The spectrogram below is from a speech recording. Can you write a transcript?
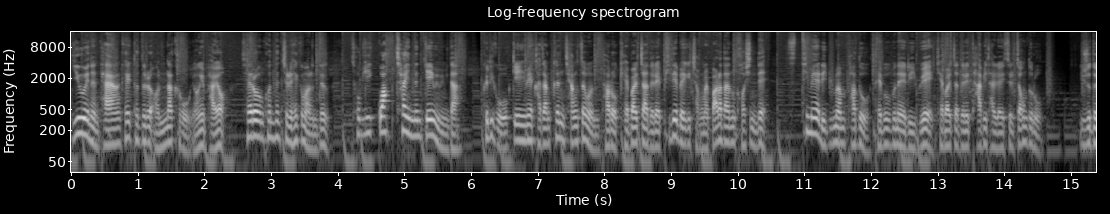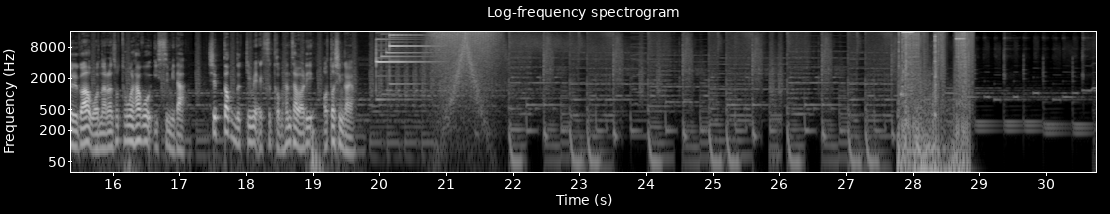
이후에는 다양한 캐릭터들을 언락하고 영입하여 새로운 콘텐츠를 해금하는 등 속이 꽉 차 있는 게임입니다. 그리고 게임의 가장 큰 장점은 바로 개발자들의 피드백이 정말 빠르다는 것인데 스팀의 리뷰만 봐도 대부분의 리뷰에 개발자들의 답이 달려있을 정도로 유저들과 원활한 소통을 하고 있습니다. 씹덕 느낌의 엑스컴 한 사발이 어떠신가요?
